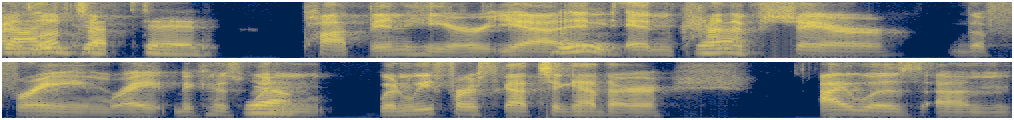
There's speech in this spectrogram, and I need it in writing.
digested. pop in here. Yeah. And, and kind yeah. of share the frame, right? Because when, yeah. when we first got together, I was um,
